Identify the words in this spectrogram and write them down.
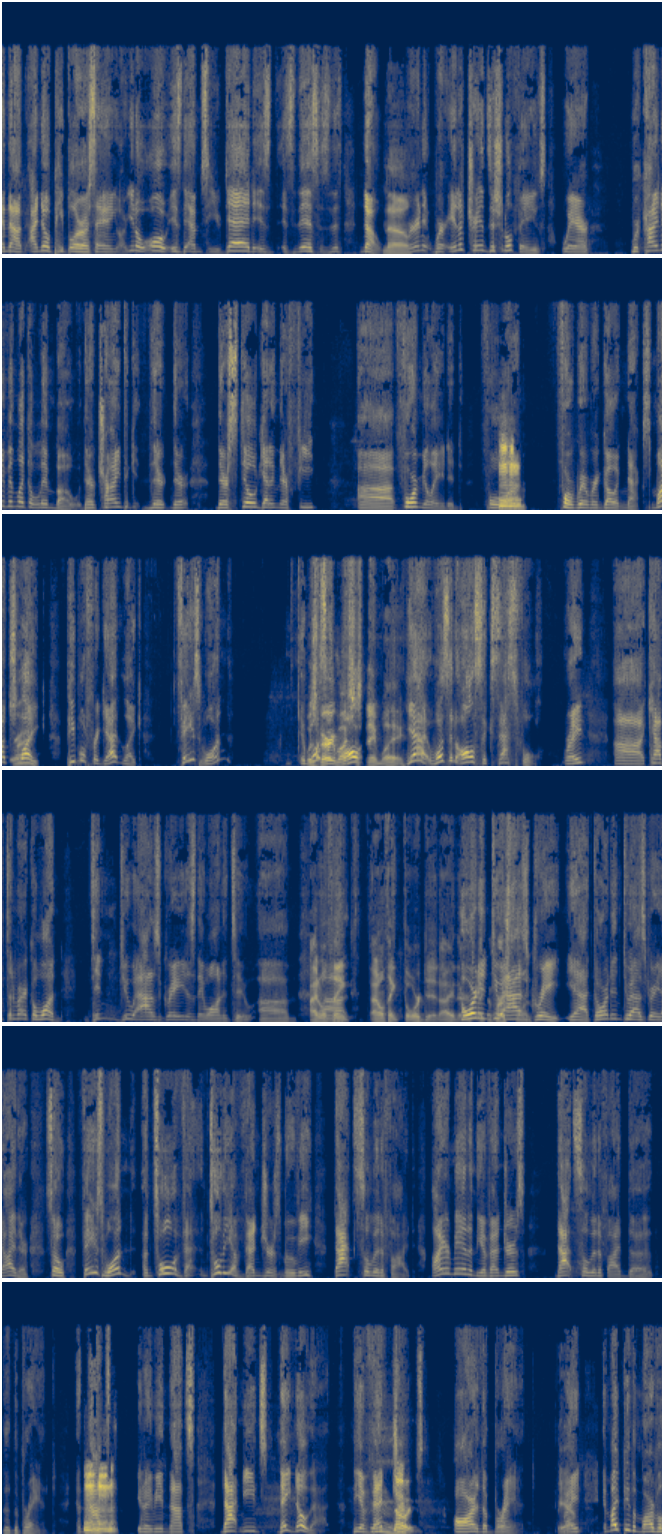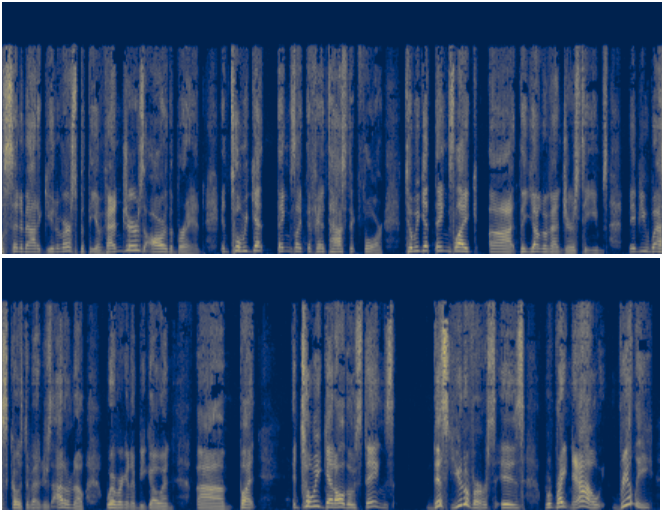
and now I know people are saying, you know, oh, is the MCU dead? Is is this? Is this? No. No. We're in it we're in a transitional phase where we're kind of in like a limbo. They're trying to get they're they're they're still getting their feet uh formulated for Mhm. for where we're going next. Much Right. like people forget like phase 1 it was very much all- the same way. yeah, it wasn't all successful, right? Uh, Captain America One didn't do as great as they wanted to. Um, I don't uh, think I don't think Thor did either. Thor didn't the do as one. great. Yeah, Thor didn't do as great either. So Phase One until until the Avengers movie that solidified Iron Man and the Avengers. That solidified the the, the brand, and that's Mhm. you know what I mean. That's that needs they know that the Mm. Avengers are the brand Yeah. right? It might be the Marvel Cinematic Universe, but the Avengers are the brand. Until we get things like the Fantastic Four, until we get things like uh, the Young Avengers teams, maybe West Coast Avengers. I don't know where we're going to be going, um, but until we get all those things, this universe is right now really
